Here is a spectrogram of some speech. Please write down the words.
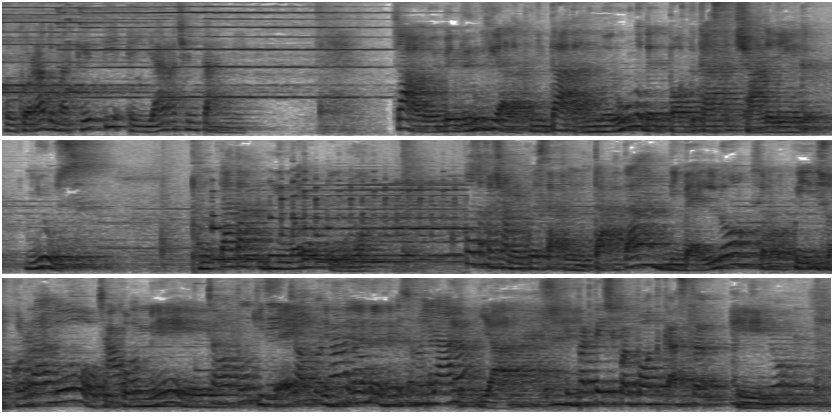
con Corrado Marchetti e Iara Centanni. Ciao e benvenuti alla puntata numero uno del podcast Channeling News. Puntata numero uno. Cosa facciamo in questa puntata di bello? Siamo qui, sono Corrado, Ciao. qui con me. Tutti, Chi sei? ciao Corrado, io sono Iara. Iara. e partecipo al podcast E, anch'io.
